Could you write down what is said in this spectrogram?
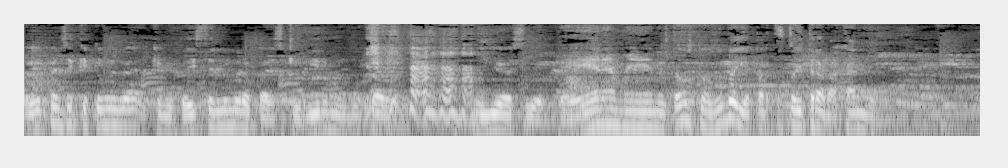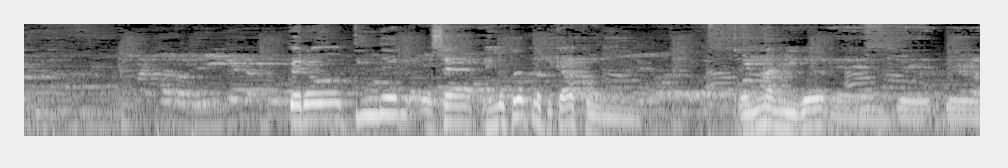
o yo pensé que tú me, que me pediste el número para escribirme, ¿no? Y yo así espérame, nos estamos conociendo y aparte estoy trabajando. Pero Tinder, o sea, el otro día platicaba con, con un amigo eh, de,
